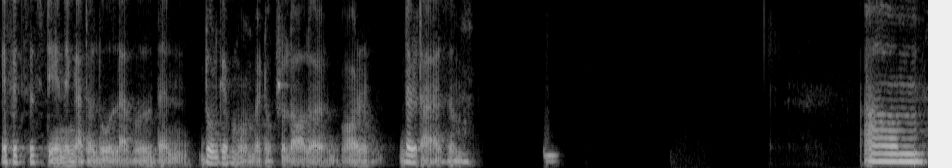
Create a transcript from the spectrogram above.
if it's sustaining at a low level, then don't give more metoprolol or, or diltiazem. Um,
